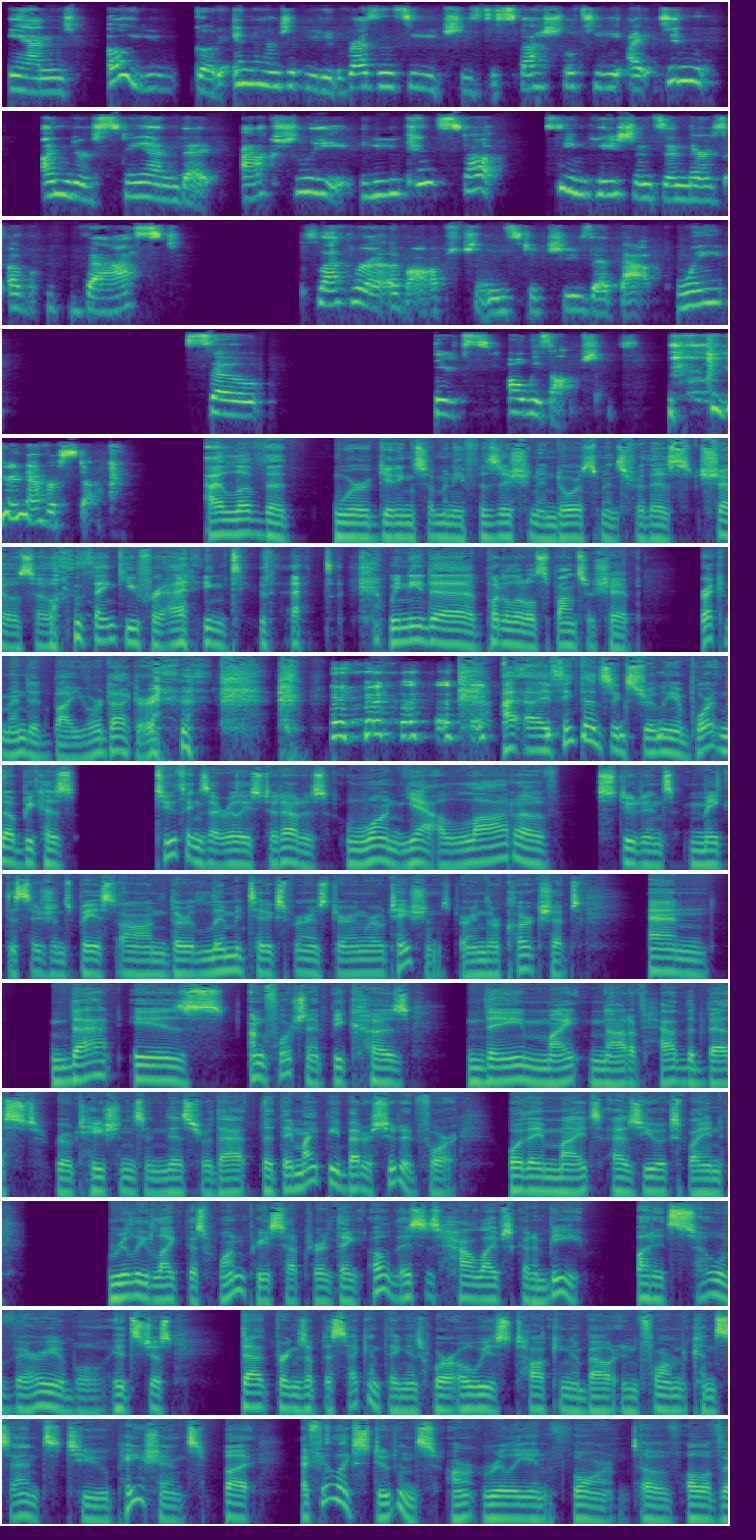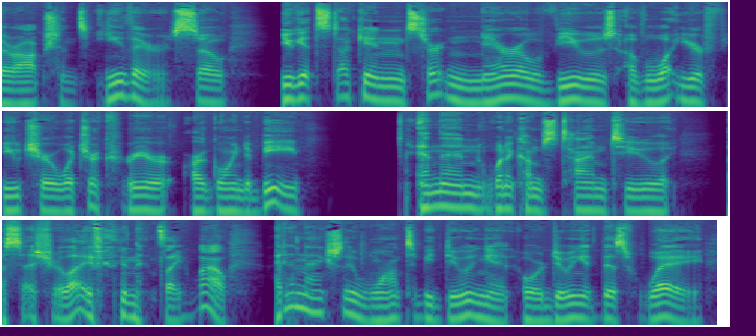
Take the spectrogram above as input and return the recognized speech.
And oh, you go to internship, you do the residency, you choose the specialty. I didn't understand that actually you can stop seeing patients and there's a vast plethora of options to choose at that point. So there's always options. You're never stuck. I love that we're getting so many physician endorsements for this show. So thank you for adding to that. We need to put a little sponsorship recommended by your doctor. I, I, think that's extremely important though, because two things that really stood out is one, yeah, a lot of students make decisions based on their limited experience during rotations, during their clerkships. And that is unfortunate because they might not have had the best rotations in this or that that they might be better suited for. Or they might, as you explained, really like this one preceptor and think, oh, this is how life's going to be. But it's so variable. It's just that brings up the second thing is we're always talking about informed consent to patients, but I feel like students aren't really informed of all of their options either. So you get stuck in certain narrow views of what your future, what your career are going to be. And then when it comes time to assess your life, and it's like, wow, I didn't actually want to be doing it or doing it this way.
